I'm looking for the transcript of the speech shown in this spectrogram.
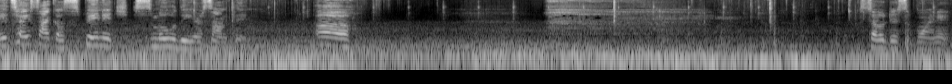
It tastes like a spinach smoothie or something. Ugh. So disappointed.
